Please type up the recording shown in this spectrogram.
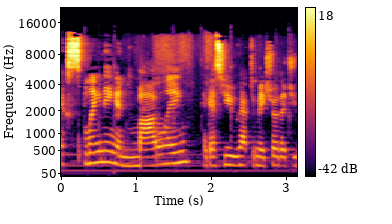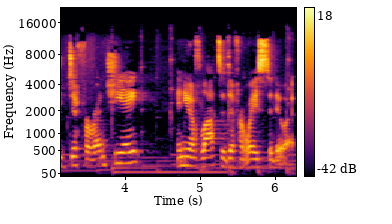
explaining and modeling, I guess you have to make sure that you differentiate and you have lots of different ways to do it.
